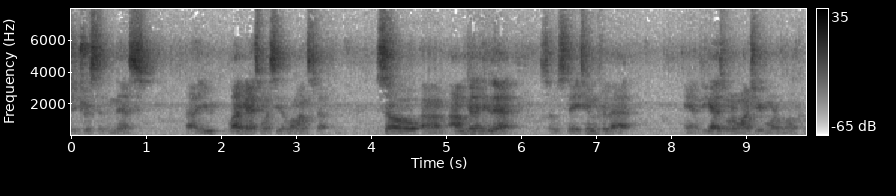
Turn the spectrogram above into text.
interested in this. Uh, you, a lot of guys want to see the lawn stuff. So um, I'm going to do that. So stay tuned for that. And if you guys want to watch it, you're more than welcome.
